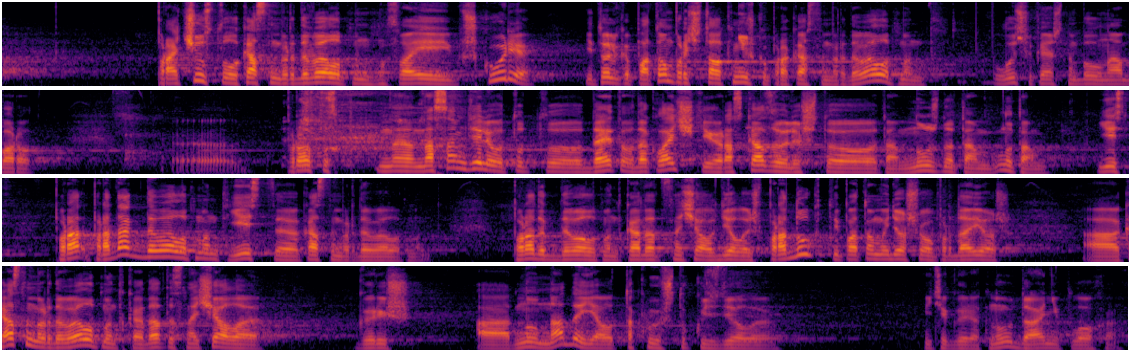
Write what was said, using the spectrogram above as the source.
прочувствовал Customer Development на своей шкуре, и только потом прочитал книжку про Customer Development. Лучше, конечно, было наоборот. Э, просто на, самом деле вот тут э, до этого докладчики рассказывали, что там нужно там, ну там есть Product development есть э, customer development. Product development, когда ты сначала делаешь продукт и потом идешь его продаешь. А customer development, когда ты сначала говоришь, а, ну надо, я вот такую штуку сделаю. И тебе говорят, ну да, неплохо.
